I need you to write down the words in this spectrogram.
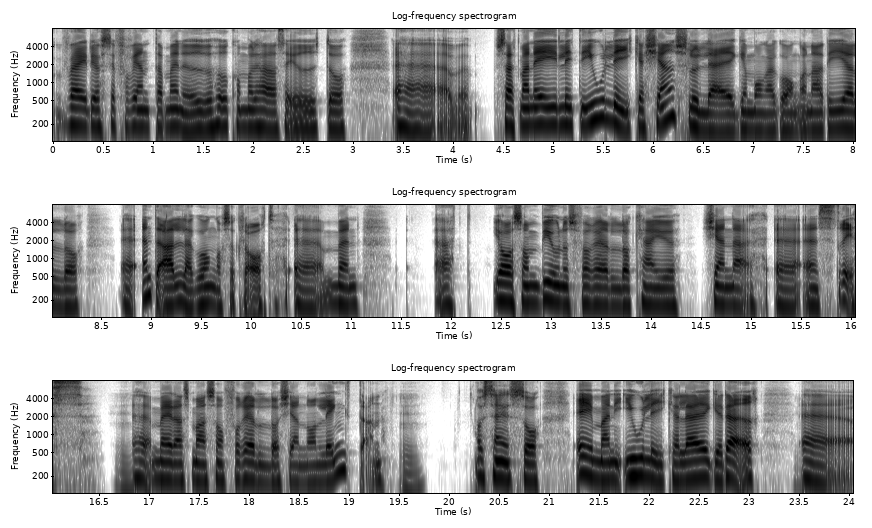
vad är det jag ska förvänta mig nu, hur kommer det här se ut och eh, så att man är i lite olika känslolägen många gånger när det gäller, eh, inte alla gånger såklart, eh, men att jag som bonusförälder kan ju känna eh, en stress Mm. eh, medan man som förälder känner en längtan. Mm. Och sen så är man i olika läge där. Eh,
